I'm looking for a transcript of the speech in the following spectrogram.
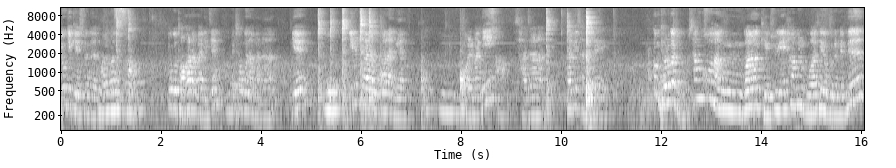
여기 개수는 마이너스 3 요거 더하란 말이지? 왜 적으나 많아? 얘 5. 이렇게 하라는 건 아니야. 음. 그럼 얼마니? 4 4잖아. 답이 4인데. 그럼 결과적으로 상수항과 개수의 합을 구하세요 그러면은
